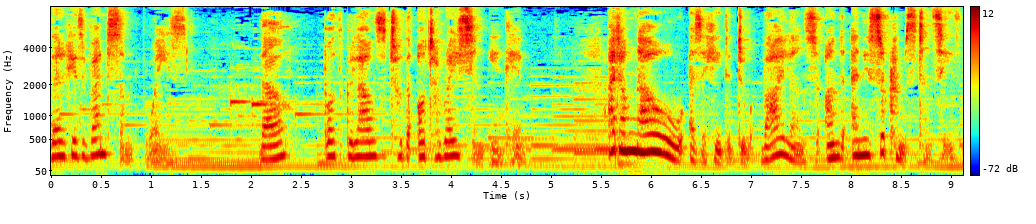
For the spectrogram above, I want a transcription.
than his venturesome ways, though both belongs to the alteration in him. I don't know as he'd do violence under any circumstances,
